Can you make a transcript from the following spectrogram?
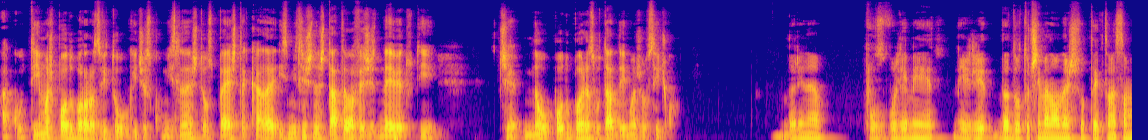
Ако ти имаш по-добро развито логическо мислене, ще успееш така да измислиш нещата в ежедневието ти, че много по-добър резултат да имаш във всичко. Дали не позволи ми или да доточним едно нещо, тъй като не съм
